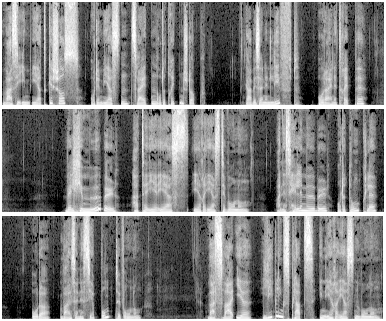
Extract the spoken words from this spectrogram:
War sie im Erdgeschoss oder im ersten, zweiten oder dritten Stock? Gab es einen Lift oder eine Treppe? Welche Möbel hatte ihr erst, Ihre erste Wohnung? Waren es helle Möbel oder dunkle? Oder war es eine sehr bunte Wohnung? Was war Ihr Lieblingsplatz in Ihrer ersten Wohnung?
